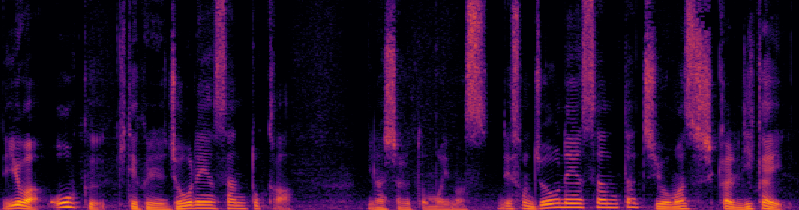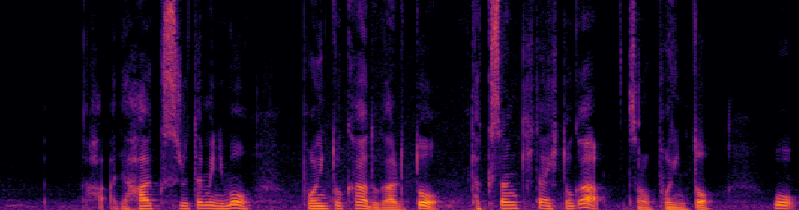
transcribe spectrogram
要は多く来てくれる常連さんとかいらっしゃると思います。でその常連さんたちをまずしっかり理解把握するためにもポイントカードがあるとたくさん来た人がそのポイントを、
